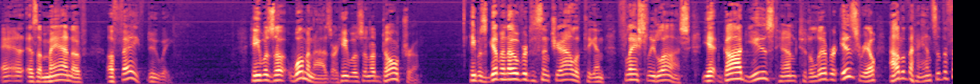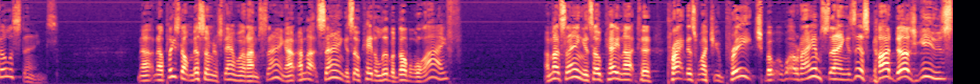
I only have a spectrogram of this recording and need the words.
as a man of, of faith, do we? He was a womanizer, he was an adulterer. He was given over to sensuality and fleshly lust. Yet God used him to deliver Israel out of the hands of the Philistines. Now, now please don't misunderstand what I'm saying. I, I'm not saying it's okay to live a double life. I'm not saying it's okay not to practice what you preach, but what I am saying is this God does use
